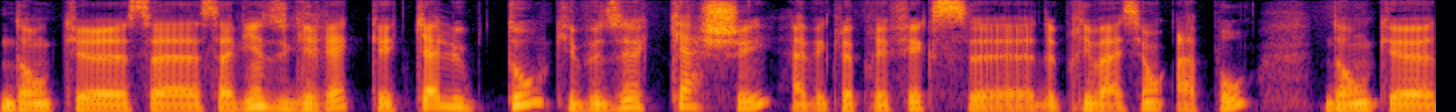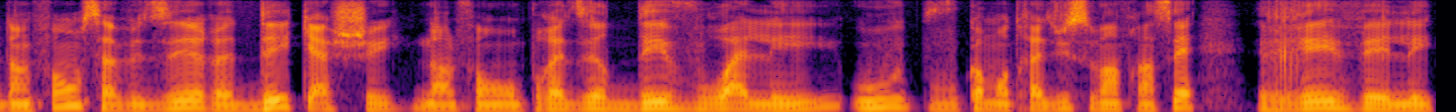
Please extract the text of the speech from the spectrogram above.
donc, euh, ça, ça vient du grec kalupto, qui veut dire caché, avec le préfixe euh, de privation apo. Donc, euh, dans le fond, ça veut dire euh, décaché. Dans le fond, on pourrait dire dévoilé ou, comme on traduit souvent en français, révélé.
